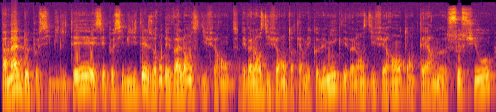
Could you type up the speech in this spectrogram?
pas mal de possibilités et ces possibilités, elles auront des valences différentes. Des valences différentes en termes économiques, des valences différentes en termes sociaux,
